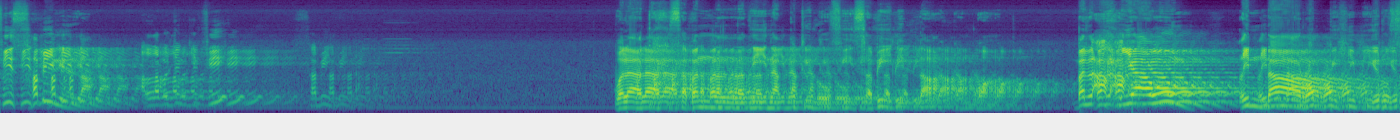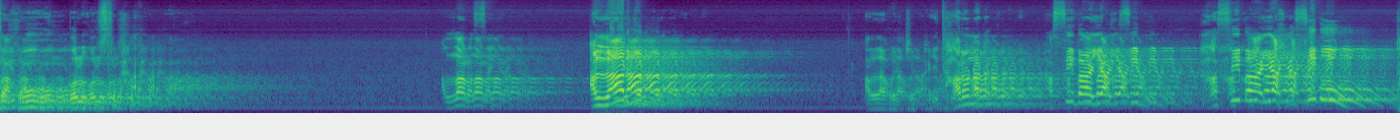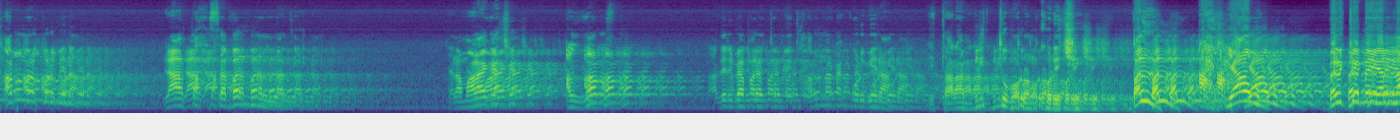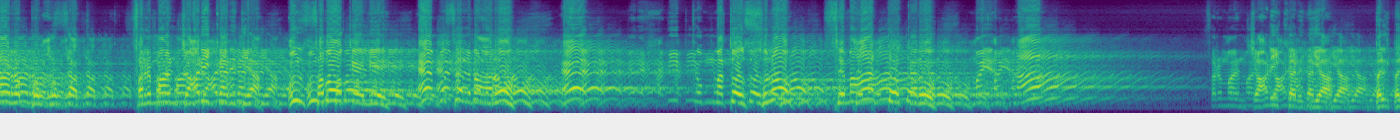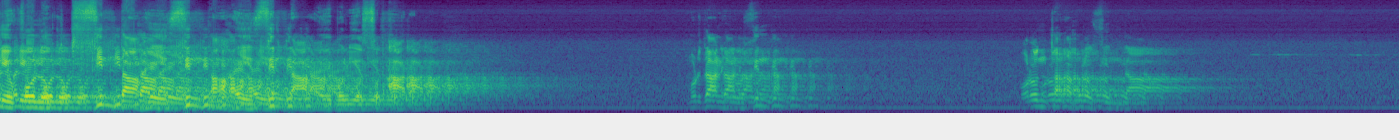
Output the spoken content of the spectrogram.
ফি সাবিলিল্লাহ আল্লাহ বলেছেন কি ফি সাবিলিল্লাহ ولا تحسبن الذين قتلوا في سبيل الله أموات بل أحياء عند ربهم يرزقون বলুন সুবহানাল্লাহ আল্লাহর আল্লাহ আল্লাহ বলছেন এই হাসিবা হাসিবা ইয়াহসিবু। ধারণা করবে না। লা তাহসাবান্নাল্লাযী। যারা মারা গেছে আল্লাহ তাদের ব্যাপারে তোমরা ধারণাটা করবে না যে তারা মৃত্যুবরণ করেছে। বল আহয়াউ। بلکہ میں اللہ की उम्मतों सुनो समाअत तो करो मैं अल्लाह फरमान जारी कर दिया बल्कि वो लोग जिंदा है जिंदा है जिंदा है बोलिए सुभान अल्लाह मुर्दा नहीं वो जिंदा বরং তারা হলো জিন্দা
